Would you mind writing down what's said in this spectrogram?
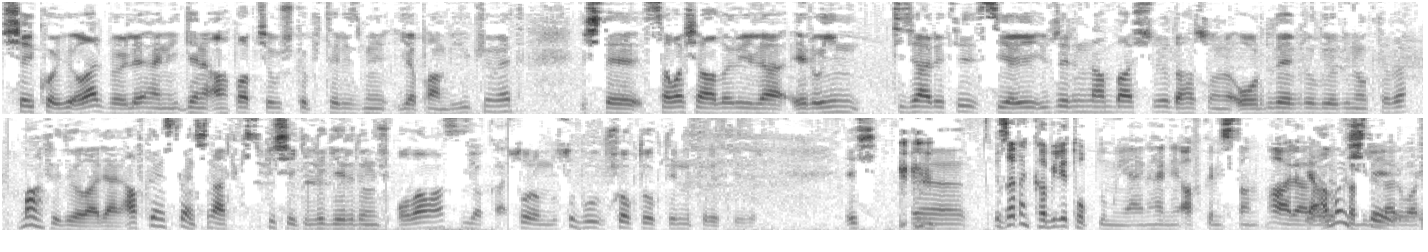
şey koyuyorlar. Böyle hani gene ahbap çavuş kapitalizmi yapan bir hükümet. İşte savaş ağlarıyla eroin ticareti CIA üzerinden başlıyor. Daha sonra ordu devralıyor bir noktada. Mahvediyorlar yani. Afganistan için artık hiçbir şekilde geri dönüş olamaz. Yok hayır. Sorumlusu bu şok doktrini pratiğidir. E, ş- e, Zaten kabile toplumu yani hani Afganistan hala Ya ama işte kabileler var.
